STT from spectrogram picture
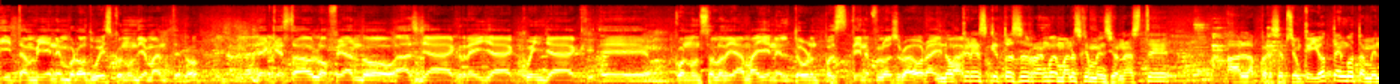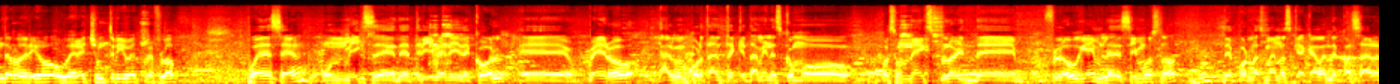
y también en Broadways con un diamante, ¿no? De que estaba bloqueando As Jack, Rey Jack, Queen Jack eh, con un solo diama y en el turn pues tiene flush ahora. Y ¿No crees que todo ese rango de manos que mencionaste, a la percepción que yo tengo también de Rodrigo, hubiera hecho un trivet preflop? Puede ser, un mix de, de trivet y de call, eh, pero algo importante que también es como pues un exploit de flow game, le decimos, ¿no? De por las manos que acaban de pasar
